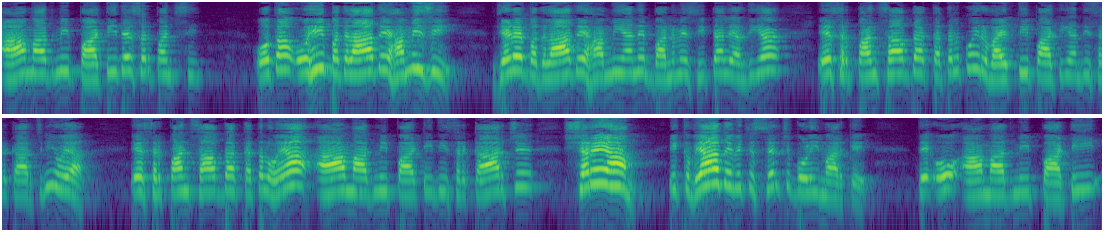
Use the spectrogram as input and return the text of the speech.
ਆਮ ਆਦਮੀ ਪਾਰਟੀ ਦੇ ਸਰਪੰਚ ਸੀ। ਉਹ ਤਾਂ ਉਹੀ ਬਦਲਾਅ ਦੇ ਹਾਮੀ ਸੀ, ਜਿਹੜੇ ਬਦਲਾਅ ਦੇ ਹਾਮੀਆਂ ਨੇ 92 ਸੀਟਾਂ ਲਿਆਂਦੀਆਂ। ਇਹ ਸਰਪੰਚ ਸਾਹਿਬ ਦਾ ਕਤਲ ਕੋਈ ਰਵਾਇਤੀ ਪਾਰਟੀਆਂ ਦੀ ਸਰਕਾਰ 'ਚ ਨਹੀਂ ਹੋਇਆ। ਇਹ ਸਰਪੰਚ ਸਾਹਿਬ ਦਾ ਕਤਲ ਹੋਇਆ, ਆਮ ਆਦਮੀ ਪਾਰਟੀ ਦੀ ਸਰਕਾਰ 'ਚ ਸ਼ਰੇਆਮ ਇੱਕ ਵਿਆਹ ਦੇ ਵਿੱਚ ਸਿਰ 'ਚ ਗੋਲੀ ਮਾਰ ਕੇ ਤੇ ਉਹ ਆਮ ਆਦਮੀ ਪਾਰਟੀ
